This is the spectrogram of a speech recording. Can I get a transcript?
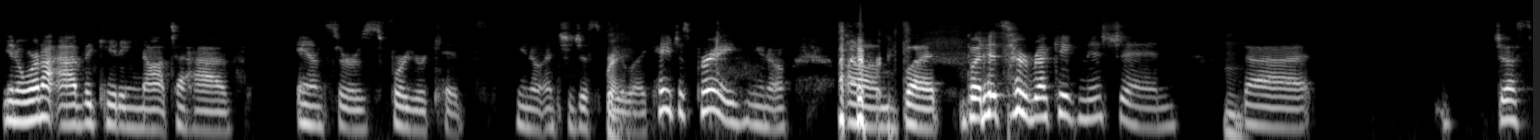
you know, we're not advocating not to have answers for your kids, you know, and to just be right, like, hey, just pray, you know, um, right. but but it's a recognition Mm, that just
